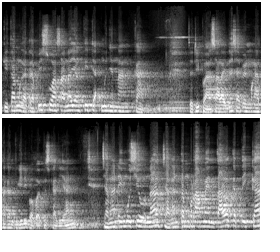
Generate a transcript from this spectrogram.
kita menghadapi suasana yang tidak menyenangkan. Jadi bahasa lainnya saya ingin mengatakan begini Bapak Ibu sekalian, jangan emosional, jangan temperamental ketika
